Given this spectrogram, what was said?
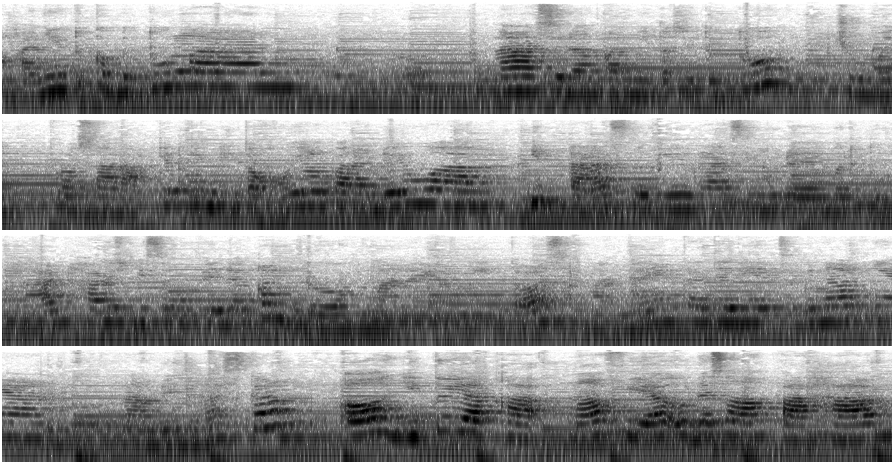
Makanya itu kebetulan. Nah, sedangkan mitos itu tuh cuma prosa rakyat yang ditokohi oleh para dewa. Kita sebagai generasi muda yang bertuhan harus bisa membedakan dong mana yang mitos, mana yang kejadian sebenarnya. Nah, udah jelas kan? Oh gitu ya kak, maaf ya udah salah paham.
